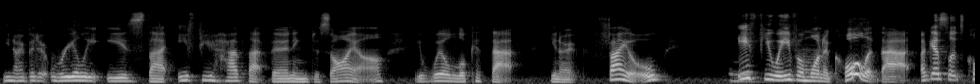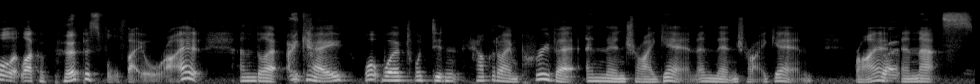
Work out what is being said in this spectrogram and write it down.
you know but it really is that if you have that burning desire you will look at that you know fail mm-hmm. if you even want to call it that i guess let's call it like a purposeful fail right and then be like okay what worked what didn't how could i improve it and then try again and then try again right? right? And that's,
